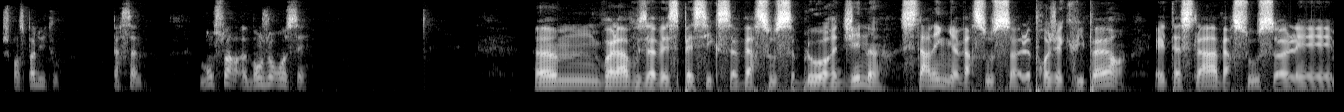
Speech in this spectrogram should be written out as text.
Je pense pas du tout. Personne. Bonsoir, euh, bonjour Rossé. Euh, voilà, vous avez SpaceX versus Blue Origin, Starlink versus le projet Kuiper, et Tesla versus les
